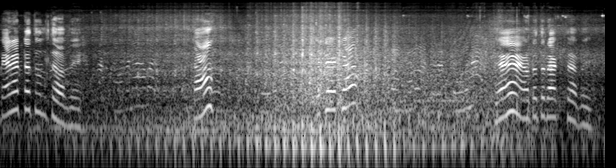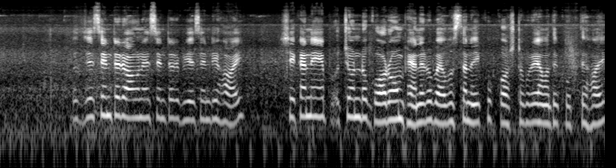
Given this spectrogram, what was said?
ব্যানারটা তুলতে হবে। হ্যাঁ এটা এটা? হ্যাঁ ওটা তো রাখতে হবে। তো যে সেন্টারে অঙ্গনের সেন্টারে ভিএসএনডি হয়, সেখানে প্রচণ্ড গরম, ফ্যানেরও ব্যবস্থা নেই, খুব কষ্ট করে আমাদের করতে হয়।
